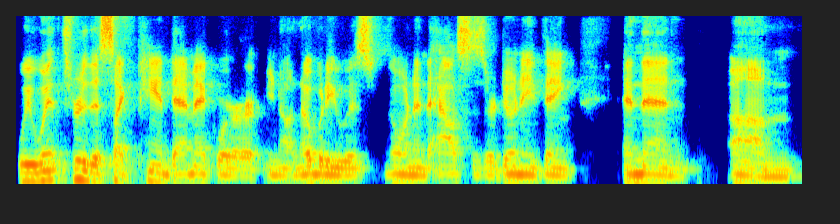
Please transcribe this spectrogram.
we went through this like pandemic where you know nobody was going into houses or doing anything and then um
